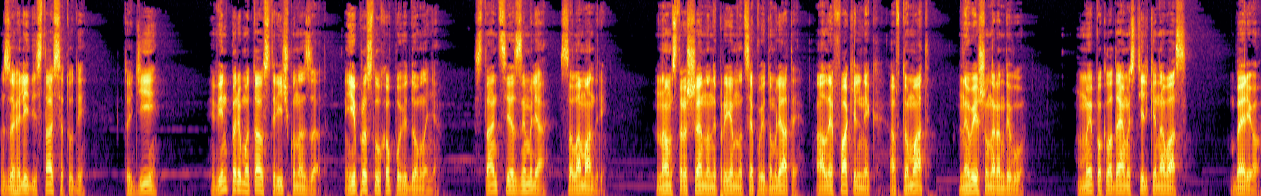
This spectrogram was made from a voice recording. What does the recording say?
взагалі дістався туди, тоді він перемотав стрічку назад і прослухав повідомлення. Станція Земля, Саламандрі. Нам страшенно неприємно це повідомляти, але факельник, автомат не вийшов на рандеву. Ми покладаємось тільки на вас, Беріо.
